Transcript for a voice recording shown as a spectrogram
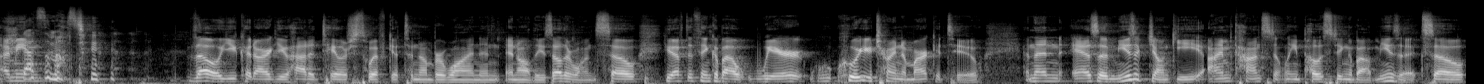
I mean- that's the most. though you could argue, how did Taylor Swift get to number one and, and all these other ones? So you have to think about where, who are you trying to market to? And then as a music junkie, I'm constantly posting about music. So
